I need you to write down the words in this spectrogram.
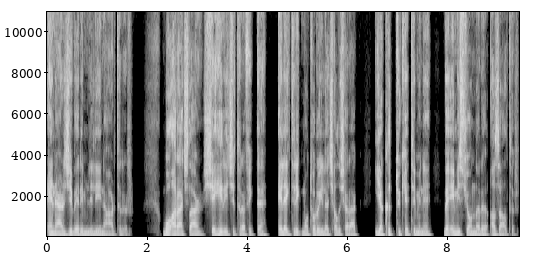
enerji verimliliğini artırır. Bu araçlar şehir içi trafikte elektrik motoruyla çalışarak yakıt tüketimini ve emisyonları azaltır.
